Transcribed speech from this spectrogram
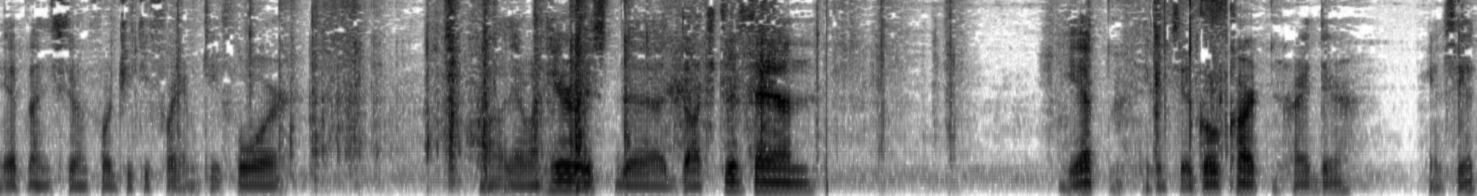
Yep, 974 GT4 MK4. Uh, other one here is the Dodge Drift Van. Yep, you can see a go kart right there. You can see it.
